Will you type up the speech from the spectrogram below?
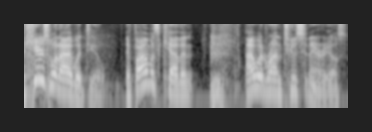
here's what I would do. If I was Kevin, I would run two scenarios.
